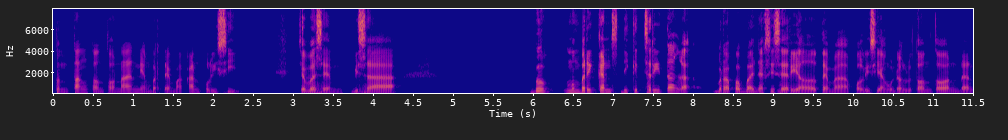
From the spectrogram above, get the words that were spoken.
tentang tontonan yang bertemakan polisi. Coba Sen, bisa be- memberikan sedikit cerita nggak berapa banyak sih serial tema polisi yang udah lu tonton dan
